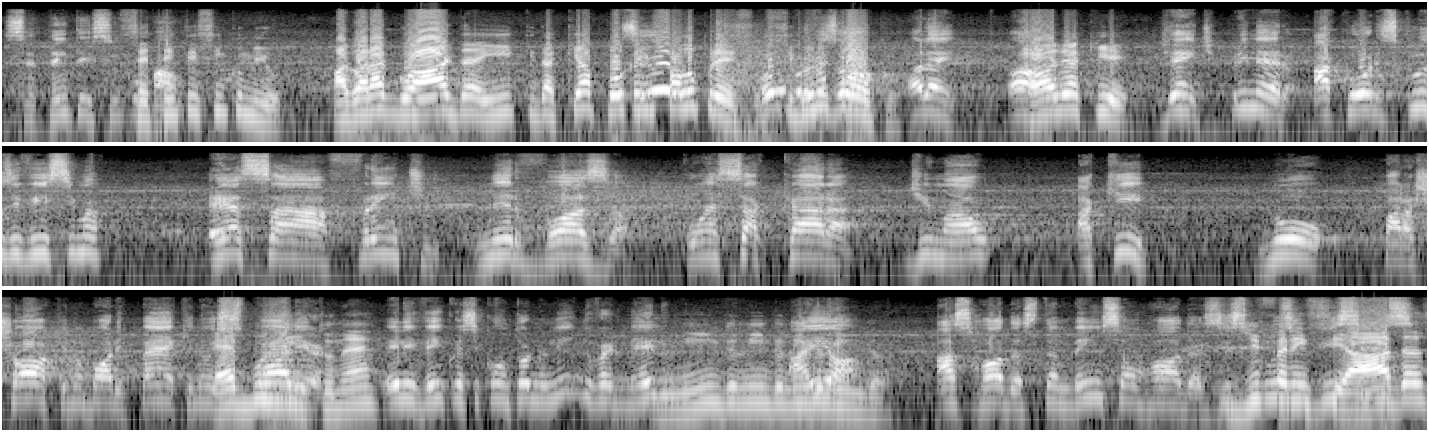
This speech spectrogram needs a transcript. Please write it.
75 pau. 75 mil. Agora aguarda aí que daqui a pouco a gente fala o preço. Vamos Segura um pouco. Olha aí. Ó, Olha aqui. Gente, primeiro, a cor exclusivíssima, essa frente nervosa, com essa cara de mal, aqui no para-choque, no body pack, no É spoiler, bonito, né? ele vem com esse contorno lindo vermelho. Lindo, lindo, lindo, Aí, ó, lindo. As rodas também são rodas Diferenciadas,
